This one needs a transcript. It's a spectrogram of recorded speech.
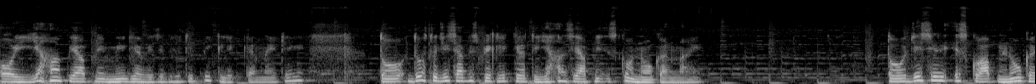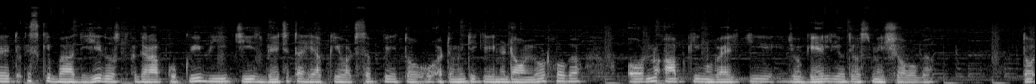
और यहाँ पे आपने मीडिया विजिबिलिटी पे क्लिक करना है, ठीक है? तो दोस्तों, जैसे आप इस पर क्लिक करें तो यहाँ से आपने इसको नो करना है। तो जैसे इसको आप नो करें तो इसके बाद ये दोस्त, अगर आपको कोई भी चीज़ बेचता है आपकी व्हाट्सएप पे तो वो ऑटोमेटिकली ना डाउनलोड होगा और ना आपकी मोबाइल की जो गैलरी होती है उसमें शो होगा। तो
